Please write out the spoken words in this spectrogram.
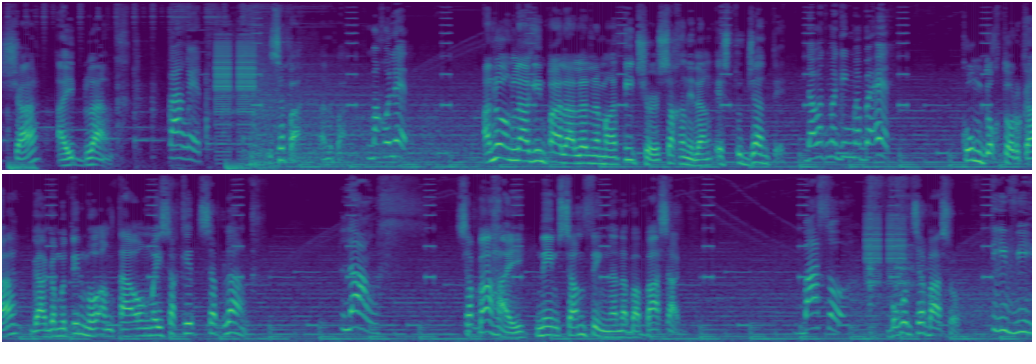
siya ay blank. Pangit. Isa pa, ano pa? Makulit. Ano ang laging paalala ng mga teacher sa kanilang estudyante? Dapat maging mabait. Kung doktor ka, gagamutin mo ang taong may sakit sa blank. Lungs. Sa bahay, name something na nababasag. Baso. Bukod sa baso, TV.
